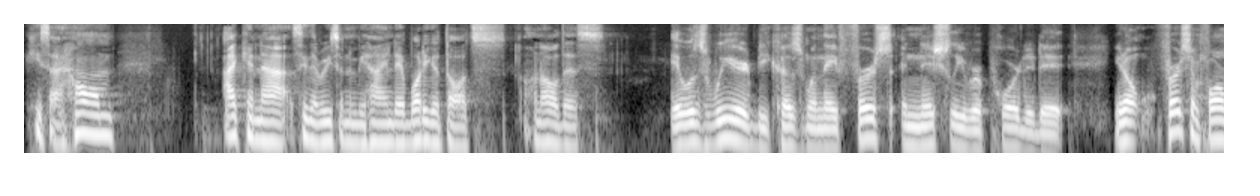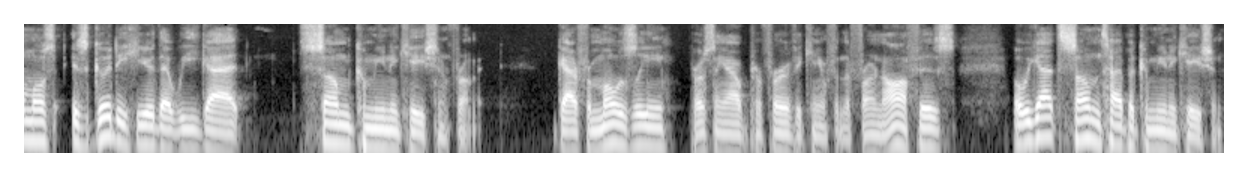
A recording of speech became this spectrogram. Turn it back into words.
He's at home. I cannot see the reasoning behind it. What are your thoughts on all this? It was weird because when they first initially reported it you know first and foremost it's good to hear that we got some communication from it. Got it from mosley. Personally i would prefer if it came from the front office but we got some type of communication.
